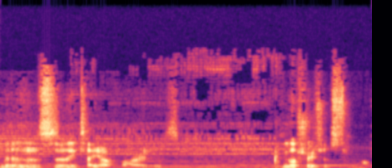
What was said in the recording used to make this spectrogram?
But it doesn't necessarily tell you how far it is. I can go straight to the swamp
